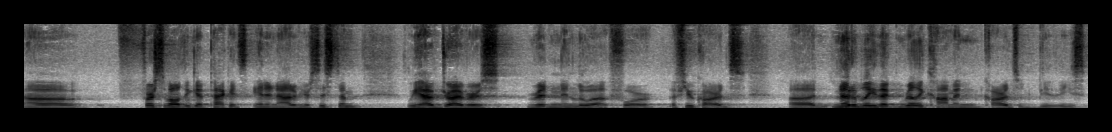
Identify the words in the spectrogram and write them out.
Uh, first of all, to get packets in and out of your system, we have drivers written in Lua for a few cards. Uh, notably, the really common cards would be these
